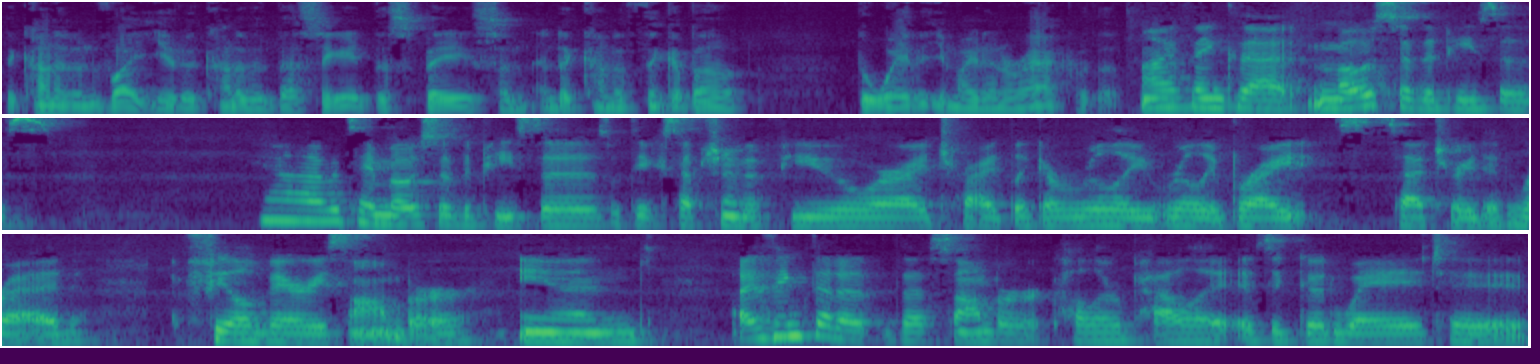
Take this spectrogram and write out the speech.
they kind of invite you to kind of investigate the space and, and to kind of think about the way that you might interact with it. I think that most of the pieces, yeah, I would say most of the pieces, with the exception of a few where I tried like a really, really bright, saturated red, feel very somber. And I think that a, the somber color palette is a good way to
